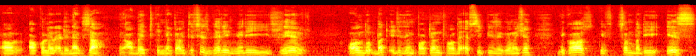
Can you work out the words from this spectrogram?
or ocular adnexa, orbit conjunctivitis. This is very, very rare although but it is important for the FCPS examination because if somebody is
